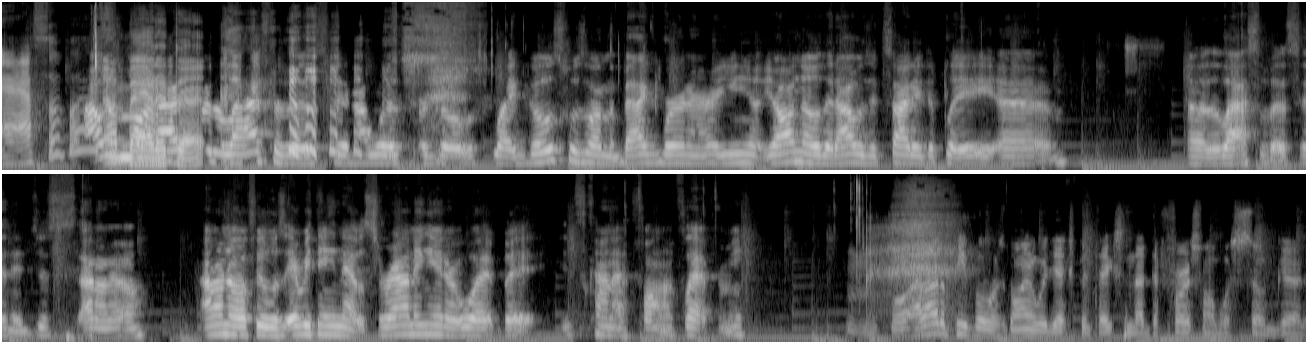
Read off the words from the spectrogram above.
ass of us? I was I'm mad at that. for The Last of Us than I was for Ghost. Like Ghost was on the back burner. You know, y'all know that I was excited to play um, uh, The Last of Us, and it just I don't know. I don't know if it was everything that was surrounding it or what, but it's kind of falling flat for me. Well, a lot of people was going with the expectation that the first one was so good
